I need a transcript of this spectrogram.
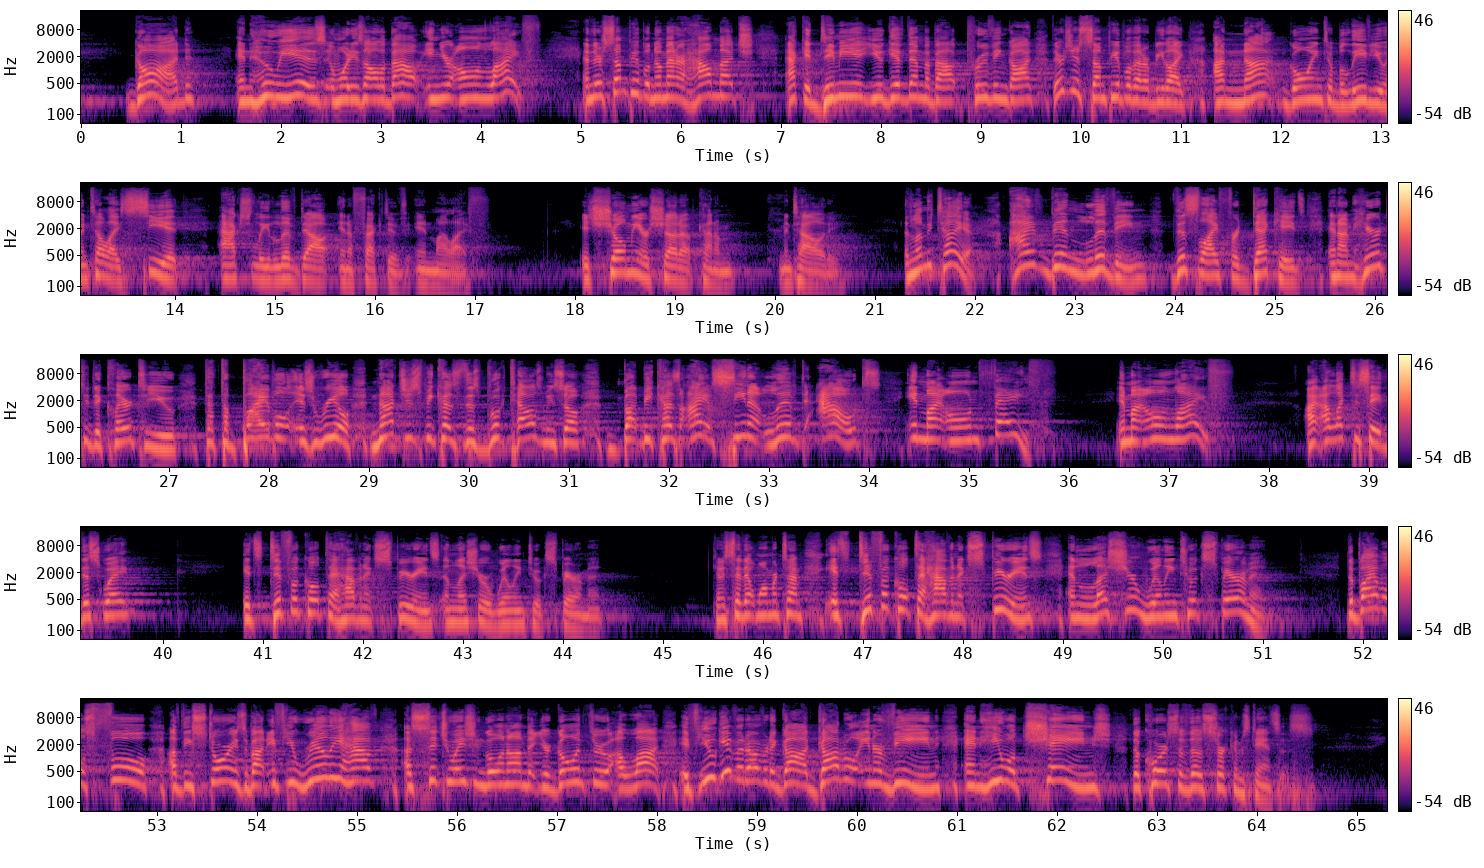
God and who He is and what He's all about in your own life. And there's some people, no matter how much academia you give them about proving God, there's just some people that'll be like, I'm not going to believe you until I see it actually lived out and effective in my life. It's show me or shut up kind of mentality. And let me tell you, I've been living this life for decades, and I'm here to declare to you that the Bible is real, not just because this book tells me so, but because I have seen it lived out in my own faith, in my own life. I, I like to say it this way it's difficult to have an experience unless you're willing to experiment. Can I say that one more time? It's difficult to have an experience unless you're willing to experiment. The Bible's full of these stories about if you really have a situation going on that you're going through a lot, if you give it over to God, God will intervene and He will change the course of those circumstances.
